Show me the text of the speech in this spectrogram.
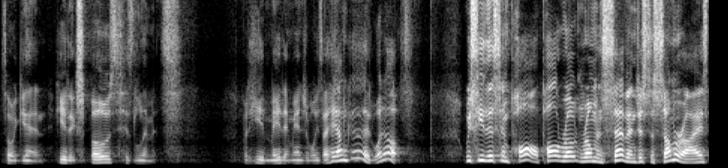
So again, he had exposed his limits, but he had made it manageable. He's like, Hey, I'm good. What else? We see this in Paul. Paul wrote in Romans 7, just to summarize,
